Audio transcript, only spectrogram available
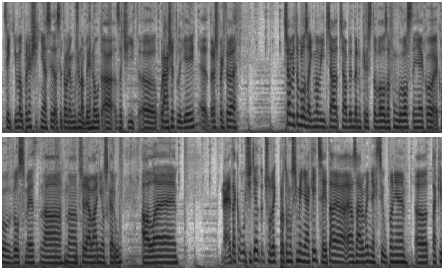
cítíme úplně všichni, asi, asi tam nemůžu naběhnout a začít uh, urážet lidi, eh, respektive třeba by to bylo zajímavé, třeba, třeba by Ben Kristoval zafungoval stejně jako, jako Will Smith na, na předávání Oscarů, ale ne, tak určitě člověk proto musí mít nějaký cit a já, já zároveň nechci úplně uh, taky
